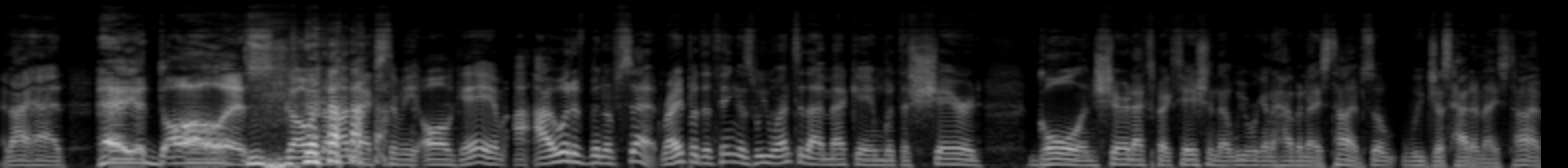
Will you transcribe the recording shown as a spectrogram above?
and I had "Hey Adolis" going on next to me all game, I-, I would have been upset, right? But the thing is, we went to that Met game with the shared goal and shared expectation that we were going to have a nice time, so we just had a nice time.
